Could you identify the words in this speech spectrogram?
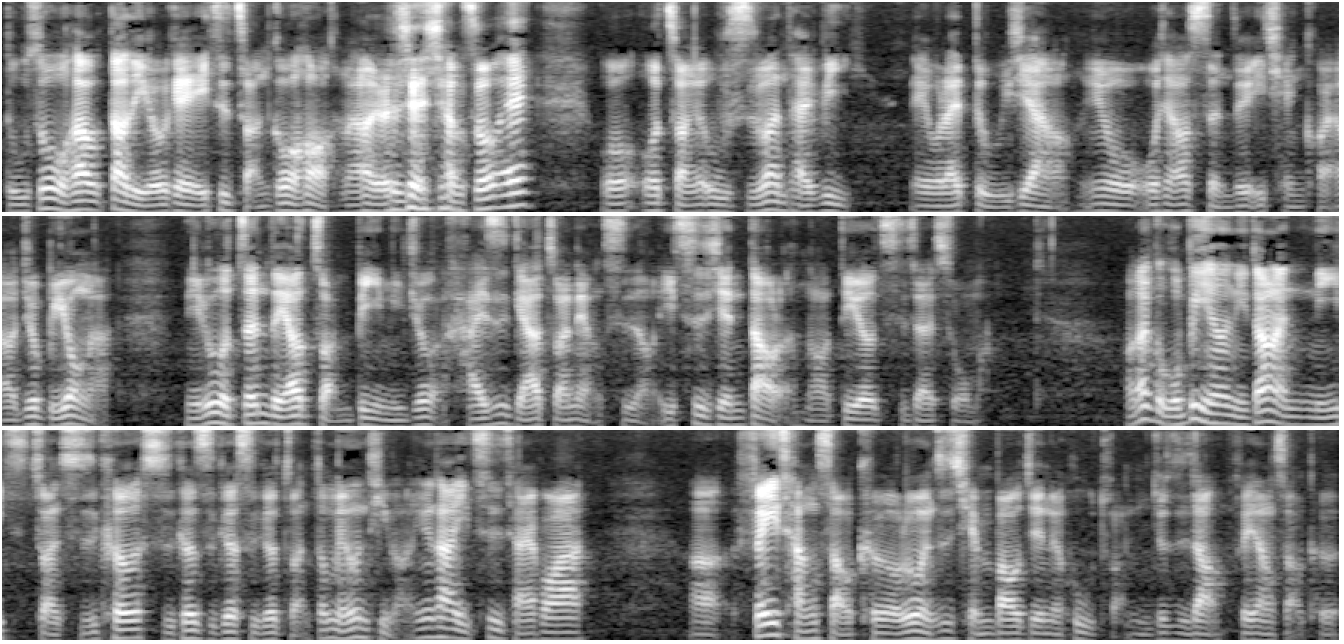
赌说我到到底可不可以一次转够哈？然后有些人想说，哎、我我转个五十万台币，哎、我来赌一下啊，因为我我想要省这个一千块啊，就不用了。你如果真的要转币，你就还是给他转两次哦，一次先到了，然后第二次再说嘛。好，那狗狗币呢？你当然你转十颗、十颗、十颗、十颗转都没问题嘛，因为它一次才花。啊、非常少颗、如果你是钱包间的互转，你就知道非常少颗，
